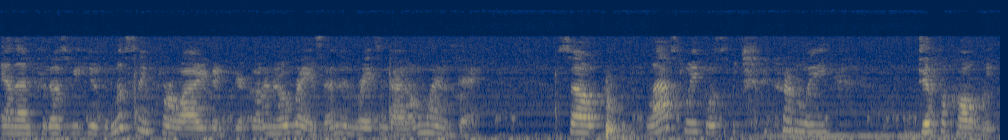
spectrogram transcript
And then for those of you who've been listening for a while, you're, you're going to know Raisin, and Raisin died on Wednesday. So last week was a particularly difficult week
